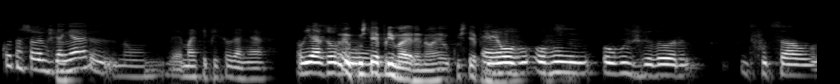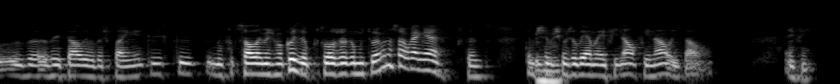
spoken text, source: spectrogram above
Quando nós sabemos ganhar, não, é mais difícil ganhar. Aliás, houve, o custo é a primeira, não é? O custo é a é, primeira. houve, houve um, houve um jogador de futsal da, da Itália ou da Espanha que diz que no futsal é a mesma coisa. Portugal joga muito bem, mas não sabe ganhar. Portanto, estamos sempre Uhum. ali à meia final, final e tal. Enfim,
